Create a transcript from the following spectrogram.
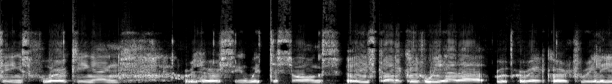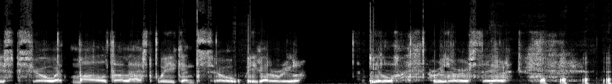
things working and rehearsing with the songs. It's kind of good. We had a r- record release show at Malta last weekend, so we got a real little rehearse there.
